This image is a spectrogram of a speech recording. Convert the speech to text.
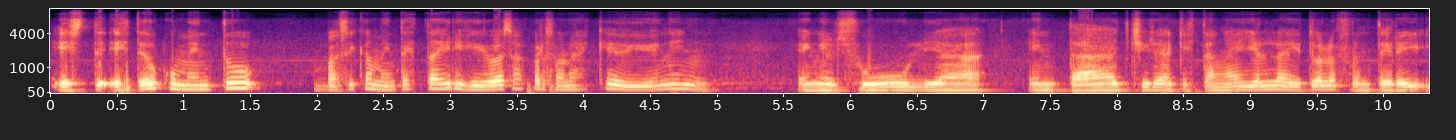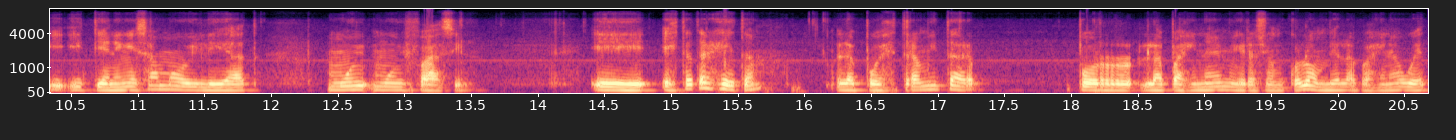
Este, este documento básicamente está dirigido a esas personas que viven en, en el Zulia, en Táchira, que están ahí al ladito de la frontera y, tienen esa movilidad muy, muy fácil. Eh, esta tarjeta la puedes tramitar por la página de Migración Colombia, la página web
